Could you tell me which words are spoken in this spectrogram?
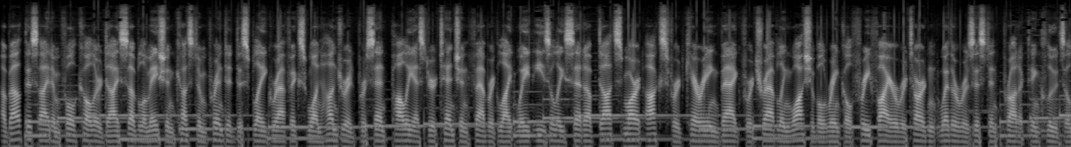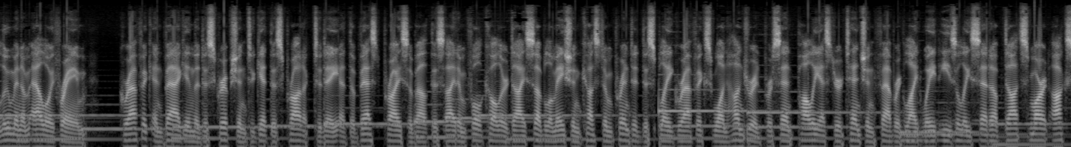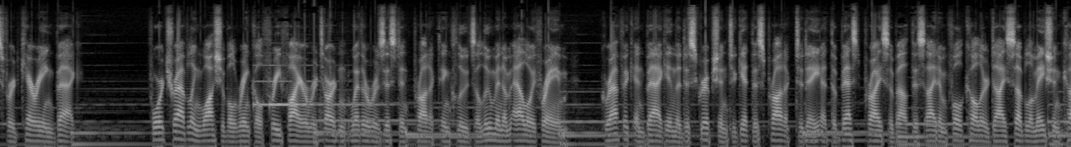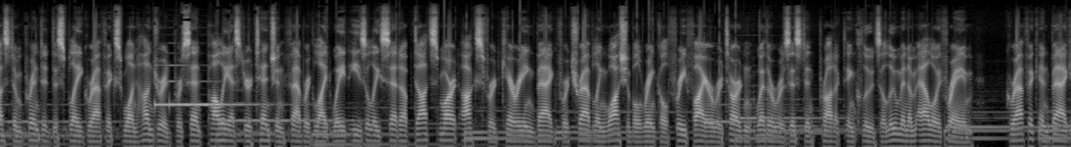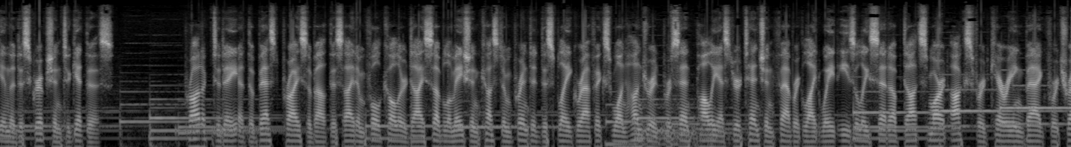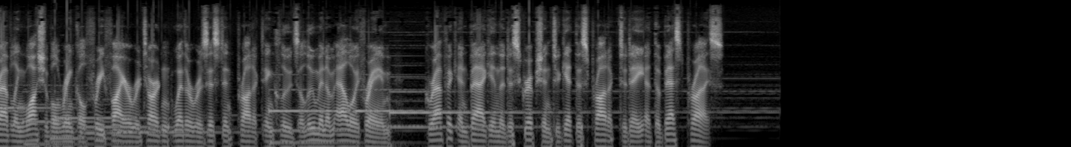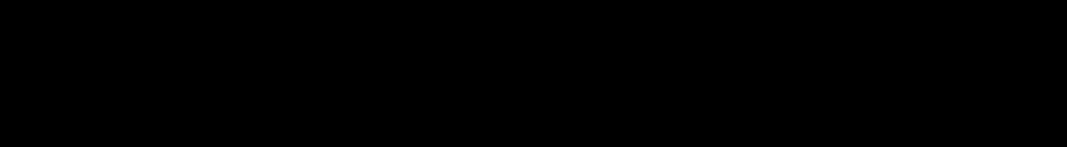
About this item full color dye sublimation custom printed display graphics 100% polyester tension fabric lightweight easily set up. Dot smart Oxford carrying bag for traveling washable wrinkle free fire retardant weather resistant product includes aluminum alloy frame, graphic and bag in the description to get this product today at the best price about this item full color dye sublimation custom printed display graphics 100% polyester tension fabric lightweight easily set up. Dot smart Oxford carrying bag for traveling washable wrinkle-free fire retardant weather-resistant product includes aluminum alloy frame, graphic and bag in the description to get this product today at the best price about this item full color dye sublimation custom printed display graphics 100% polyester tension fabric lightweight easily set up. Dot smart Oxford carrying bag for traveling washable wrinkle free fire retardant weather resistant product includes aluminum alloy frame, graphic and bag in the description to get this. Product today at the best price about this item full color dye sublimation custom printed display graphics 100% polyester tension fabric lightweight easily set up. Dot smart Oxford carrying bag for traveling washable wrinkle free fire retardant weather resistant product includes aluminum alloy frame, graphic and bag in the description to get this product today at the best price.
